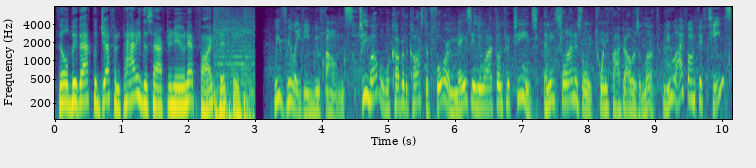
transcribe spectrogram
Phil will be back with Jeff and Patty this afternoon at 5:50. We really need new phones. T-Mobile will cover the cost of four amazing new iPhone 15s, and each line is only $25 a month. New iPhone 15s?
